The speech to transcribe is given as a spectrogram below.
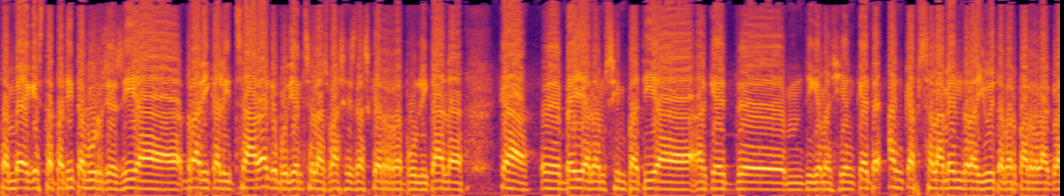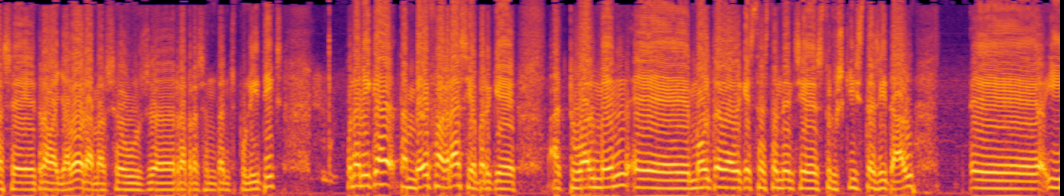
també aquesta petita burgesia radicalitzada, que podien ser les bases d'Esquerra Republicana, que eh, veien amb simpatia aquest, eh, diguem així, aquest encapçalament de la lluita per part de la classe treballadora amb els seus eh, representants polítics. Una mica també fa gràcia perquè actualment eh, moltes d'aquestes tendències trusquistes i tal eh, i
